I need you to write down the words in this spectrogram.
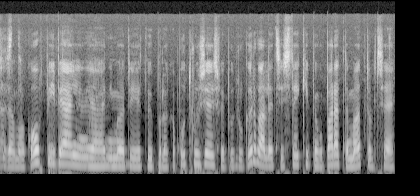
seda oma kohvi peal ja niimoodi, et võib-olla ka pudru sees või pudru kõrval, et siis tekib nagu paratamatult see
